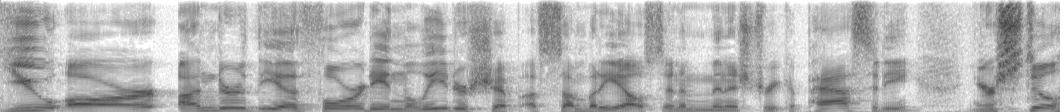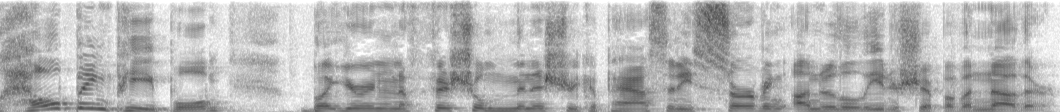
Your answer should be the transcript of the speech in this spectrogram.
you are under the authority and the leadership of somebody else in a ministry capacity. You're still helping people, but you're in an official ministry capacity serving under the leadership of another.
